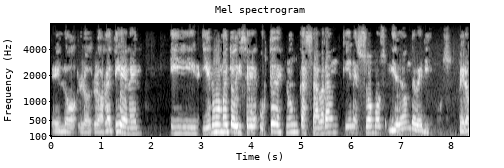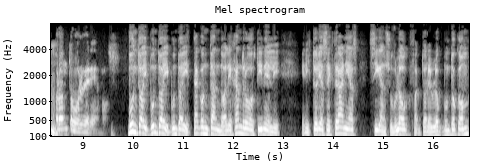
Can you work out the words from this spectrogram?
eh, lo, lo- lo retienen. Y, y en un momento dice, ustedes nunca sabrán quiénes somos ni de dónde venimos, pero Mm. pronto volveremos. Punto ahí, punto ahí, punto ahí. Está contando Alejandro Gostinelli en Historias Extrañas, sigan su blog, factoreblog.com,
